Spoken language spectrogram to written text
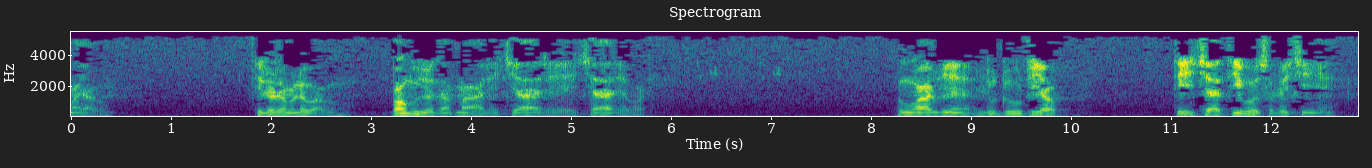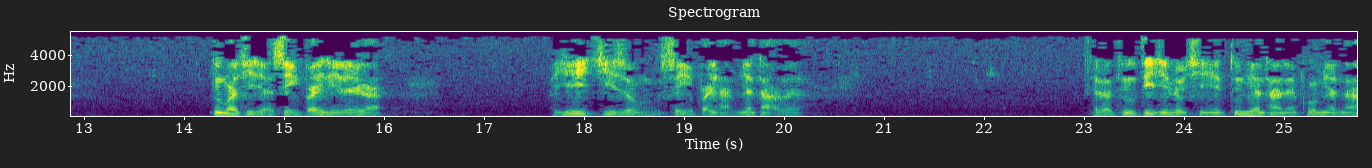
မှားရဘူးဒီလိုတော့မလုပ်ရဘူးပေါင်းပြီးတော့သာမှားရတယ်ကြားတယ်ကြားတယ်ပေါ့ဥပမာဖြင့်လူတူတယောက် တေချာသိဖို့ဆိုလို့ရှိရင်သူ့မှာရှိတဲ့အစိတ်ပိုင်းတွေကအရေးကြီးဆုံးစိတ်ပိုင်းဟာမျက်နှာပဲအဲ့တော့သူသိရင်လို့ရှိရင်သူ့မျက်နှာနဲ့ကိုယ်မျက်နှာ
